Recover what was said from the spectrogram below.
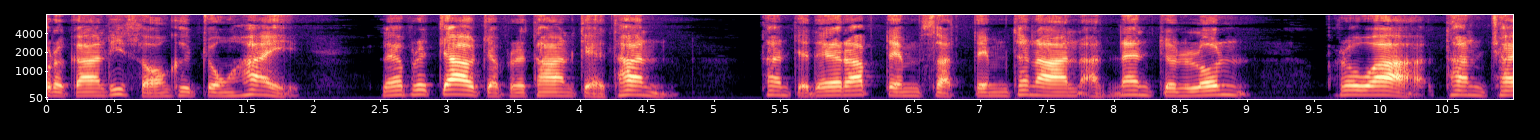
ประการที่สองคือจงให้ แล้วพระเจ้าจะประทานแก่ท่าน ท่านจะได้รับเต็มสัตว์เต็มทนานอัดแน่นจนล้น เพราะว่าท่านใช้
